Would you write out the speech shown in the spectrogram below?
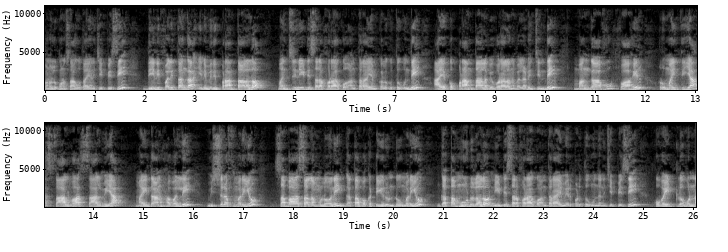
పనులు కొనసాగుతాయని చెప్పేసి దీని ఫలితంగా ఎనిమిది ప్రాంతాలలో మంచినీటి సరఫరాకు అంతరాయం కలుగుతూ ఉంది. ఆ యొక్క ప్రాంతాల వివరాలను వెల్లడించింది Mangaf Fahaheel Rumaithiya Salwa Salmiya Maidan Hawally Mishref మరియు సభాసలంలోని గత ఒకటి రెండు మరియు గత మూడులలో నీటి సరఫరాకు అంతరాయం ఏర్పడుతూ ఉందని చెప్పేసి కువైట్లో ఉన్న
